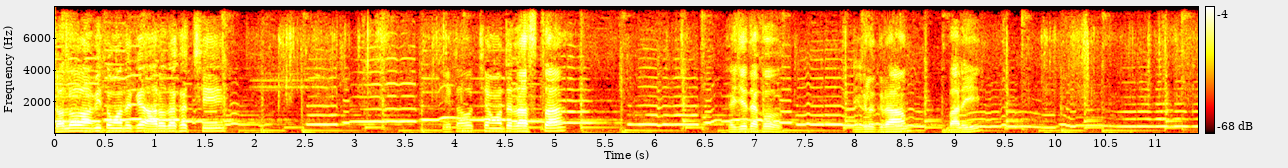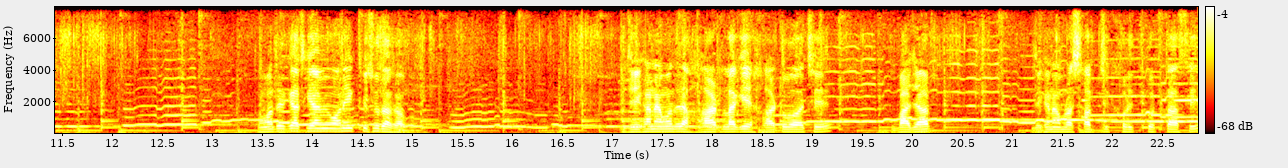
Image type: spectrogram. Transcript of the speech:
চলো আমি তোমাদেরকে আরও দেখাচ্ছি। এটা হচ্ছে আমাদের রাস্তা। এই যে দেখো, এগুলো গ্রাম, বাড়ি। তোমাদেরকে আজকে আমি অনেক কিছু দেখাবো। যেখানে আমাদের হাট লাগে, হাটও আছে, বাজার, যেখানে আমরা সবজি খরিদ করতে আসি।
